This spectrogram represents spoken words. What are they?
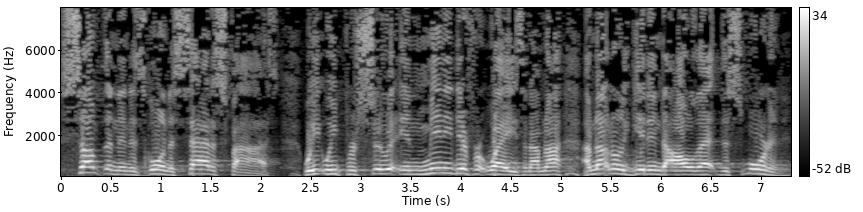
something that is going to satisfy us. We, we pursue it in many different ways and I'm not, I'm not going to get into all of that this morning.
